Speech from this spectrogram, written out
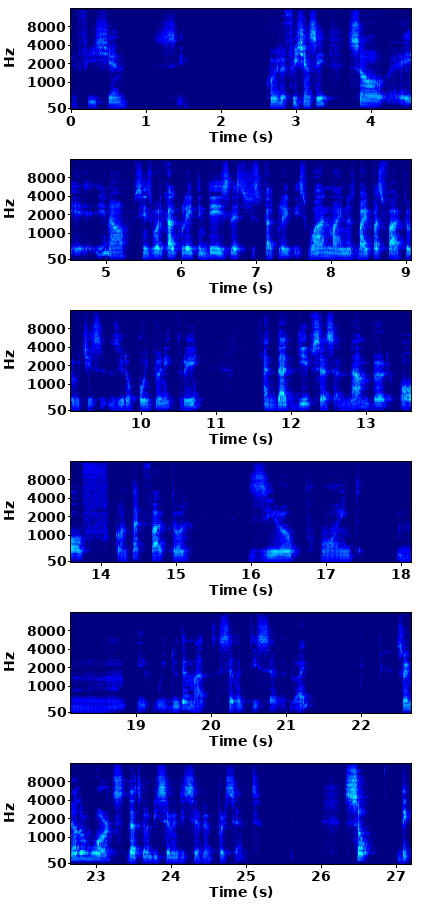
efficiency coil efficiency so eh, you know since we're calculating this let's just calculate this 1 minus bypass factor which is 0.23 and that gives us a number of contact factor 0. Point, um, if we do the math 77 right so in other words that's going to be 77 percent so the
